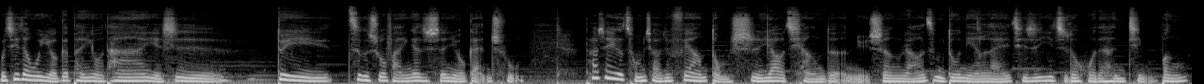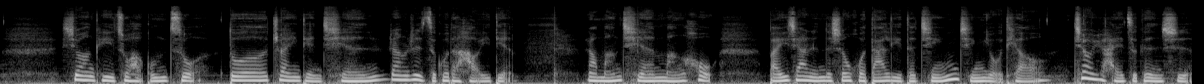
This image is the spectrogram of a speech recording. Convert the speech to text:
我记得我有个朋友，他也是对这个说法应该是深有感触。她是一个从小就非常懂事、要强的女生，然后这么多年来，其实一直都活得很紧绷，希望可以做好工作，多赚一点钱，让日子过得好一点，让忙前忙后，把一家人的生活打理得井井有条。教育孩子更是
